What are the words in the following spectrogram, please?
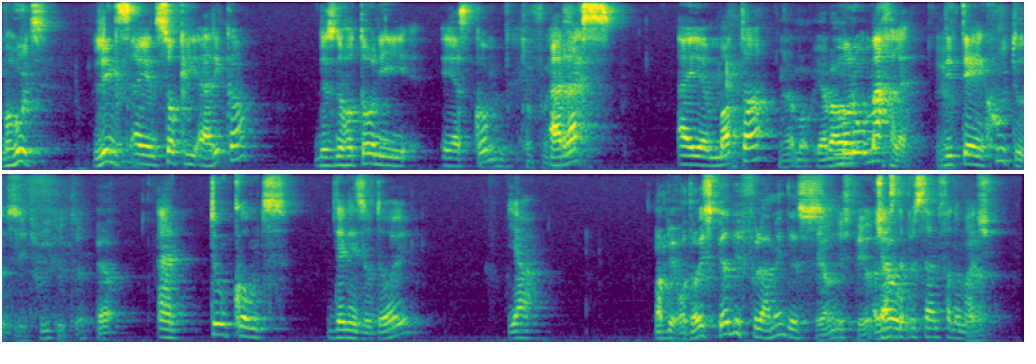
Maar goed, links heb je een Sokki en Rika. Dus nog Tony eerst komt. En rechts heb je Matta, Ja, maar, maar ook Mechelen. Die het goed doet. Die het goed doet, hè. Ja. En toen komt Denis Odoi. Ja, Maar bij Odoi speelt bij Fulham, hè, dus Ja, die speelt. Ja. 60% van de match. 60%.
